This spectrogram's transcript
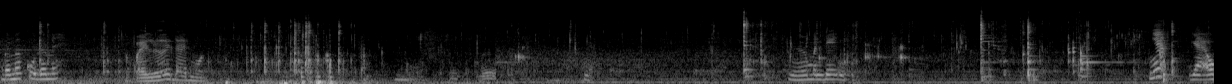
ใบมะกรูดได้ไหมเอาไปเลยได้หมดเนื้อมันเด้ง เนี่ยยายเอา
